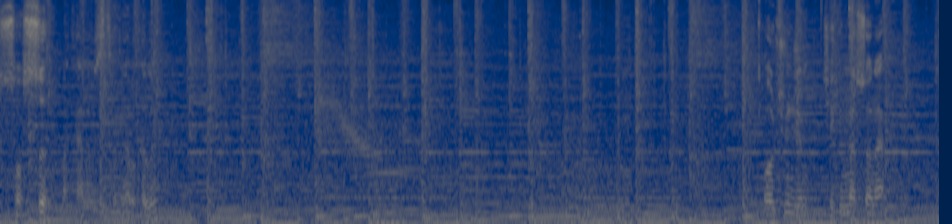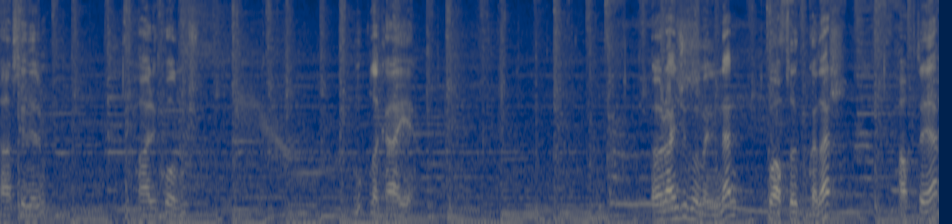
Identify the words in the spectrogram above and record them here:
soslu makarnamızın tadına bakalım. Orçuncuğum çekimden sonra tavsiye ederim. Harika olmuş. Mutlaka ye. Öğrenci gurmeninden bu haftalık bu kadar. Haftaya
